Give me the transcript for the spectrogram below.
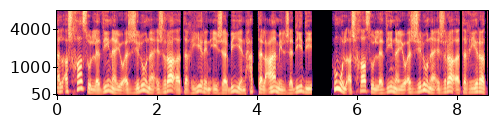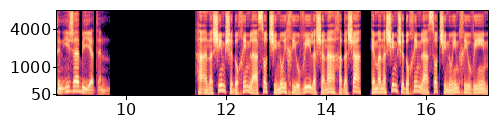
الأشخاص الذين يؤجلون إجراء تغيير إيجابي حتى العام الجديد هم الأشخاص الذين يؤجلون إجراء تغييرات إيجابية. האנשים שדוחים לעשות שינוי חיובי לשנה החדשה, הם אנשים שדוחים לעשות שינויים חיוביים.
